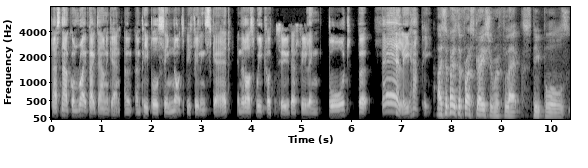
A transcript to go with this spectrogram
that's now gone right back down again. And, and people seem not to be feeling scared. In the last week or two, they're feeling bored, but fairly happy. I suppose the frustration reflects people's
